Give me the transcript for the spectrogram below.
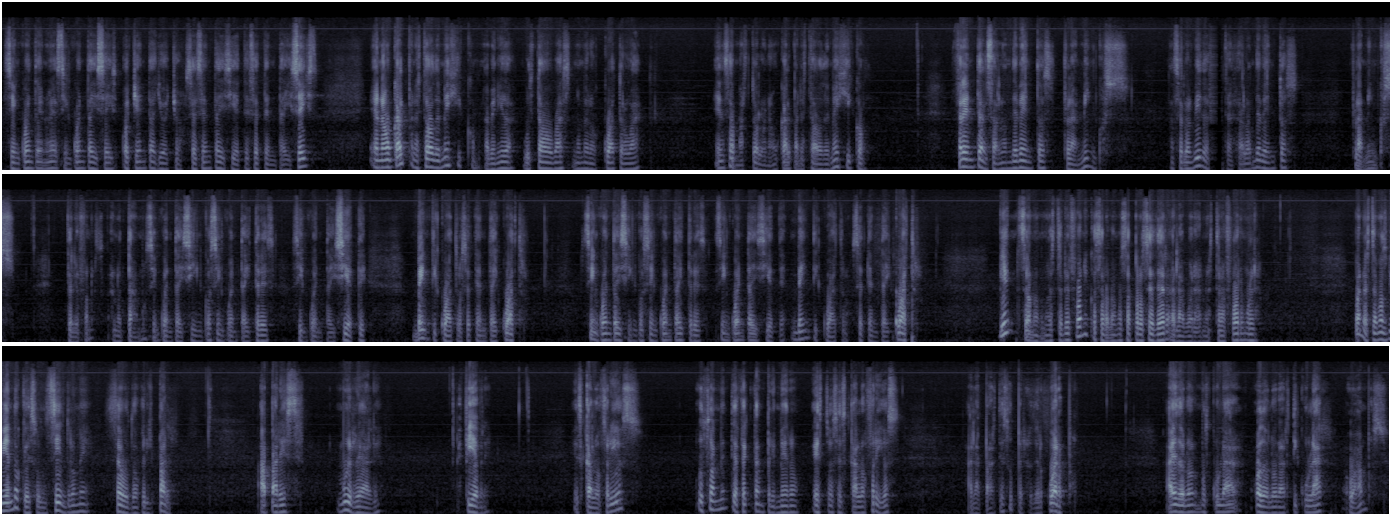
59 56 88 67 76 en Naucalpan, Estado de México, Avenida Gustavo Vaz, número 4A, en San Bartolo, Naucalpan, Estado de México, frente al Salón de Eventos Flamingos. No se lo olvide, frente al Salón de Eventos Flamingos. Teléfonos, anotamos 55 53 57 2474 55 53 57 24 74 Bien, son los números telefónicos, ahora vamos a proceder a elaborar nuestra fórmula. Bueno, estamos viendo que es un síndrome pseudogripal. Aparece muy real, ¿eh? fiebre, escalofríos. Usualmente afectan primero estos escalofríos a la parte superior del cuerpo. Hay dolor muscular o dolor articular o ambos.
